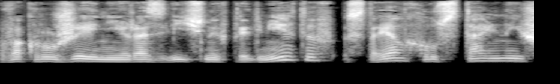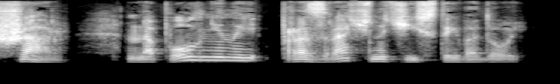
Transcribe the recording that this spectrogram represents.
в окружении различных предметов стоял хрустальный шар, наполненный прозрачно чистой водой.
